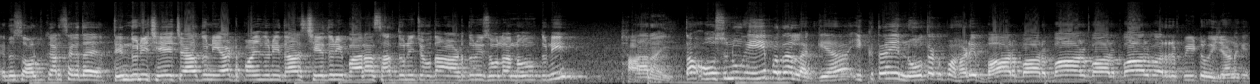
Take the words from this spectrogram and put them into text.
ਇਹਨੂੰ ਸੋਲਵ ਕਰ ਸਕਦਾ ਹੈ। 3 ਦੁਨੀ 6 4 ਦੁਨੀ 8 5 ਦੁਨੀ 10 6 ਦੁਨੀ 12 7 ਦੁਨੀ 14 8 ਦੁਨੀ 16 9 ਦੁਨੀ 18 18 ਜੀ। ਤਾਂ ਉਸ ਨੂੰ ਇਹ ਪਤਾ ਲੱਗ ਗਿਆ ਇੱਕ ਤਾਂ ਇਹ 9 ਤੱਕ ਪਹਾੜੇ ਬਾਰ-ਬਾਰ ਬਾਰ-ਬਾਰ ਬਾਰ-ਬਾਰ ਰਿਪੀਟ ਹੋਈ ਜਾਣਗੇ।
